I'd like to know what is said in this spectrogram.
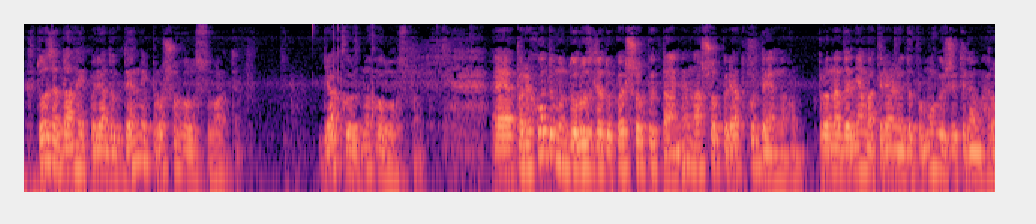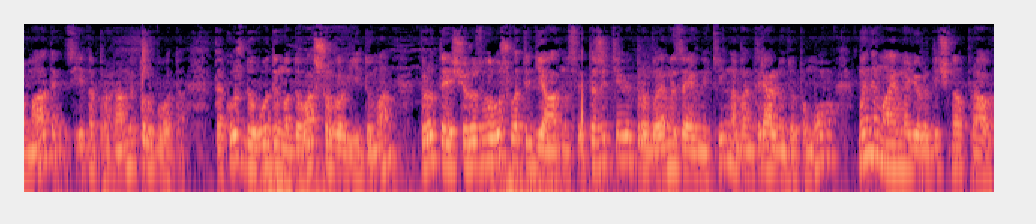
Хто за даний порядок денний, прошу голосувати. Дякую одноголосно. Е, Переходимо до розгляду першого питання нашого порядку денного про надання матеріальної допомоги жителям громади згідно програми Турбота. Також доводимо до вашого відома про те, що розголошувати діагнози та життєві проблеми заявників на матеріальну допомогу ми не маємо юридичного права.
